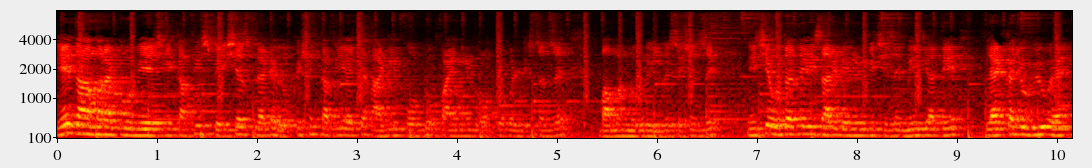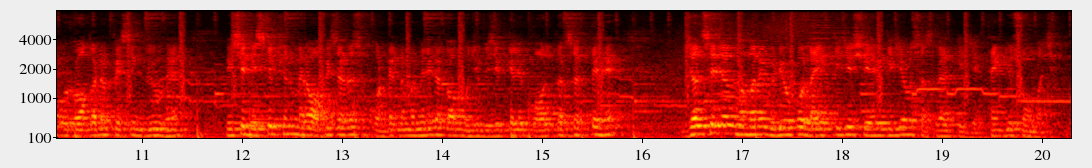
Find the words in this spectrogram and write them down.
ये था हमारा टू बी एच के काफ़ी स्पेशियस फ्लैट है। लोकेशन काफ़ी अच्छा hardly four two five minute walkable distance है। बामन नगर रेलवे स्टेशन से। नीचे उतरते ही सारी डेली की चीज़ें मिल जाती है। फ्लैट का जो व्यू है और रॉक गार्डन फेसिंग व्यू है, नीचे डिस्क्रिप्शन में मेरा ऑफ़िस एड्रेस और कॉन्टैक्ट नंबर मिलेगा तो आप मुझे विज़िट के लिए कॉल कर सकते हैं। जल्द से जल्द हमारे वीडियो को लाइक कीजिए शेयर कीजिए और सब्सक्राइब कीजिए। थैंक यू सो मच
